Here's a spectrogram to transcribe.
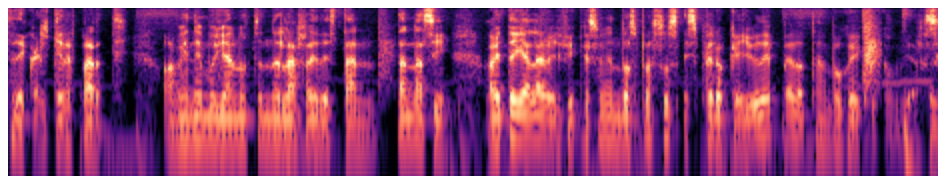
de, cualquier parte. O mínimo ya no tener las redes tan, tan así. Ahorita ya la verificación en dos pasos espero que ayude, pero tampoco hay que confiarse.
